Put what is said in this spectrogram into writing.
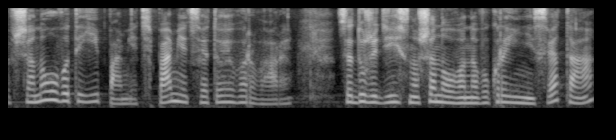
вшановувати її пам'ять, пам'ять Святої Варвари. Це дуже дійсно шанована в Україні свята,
